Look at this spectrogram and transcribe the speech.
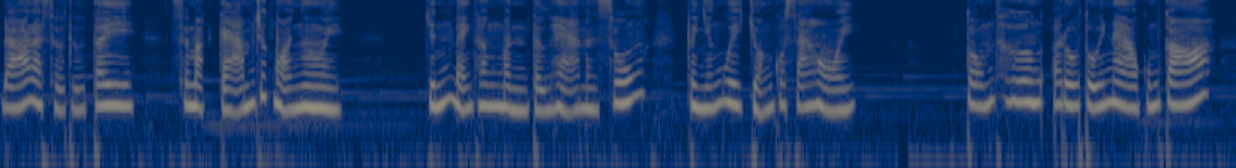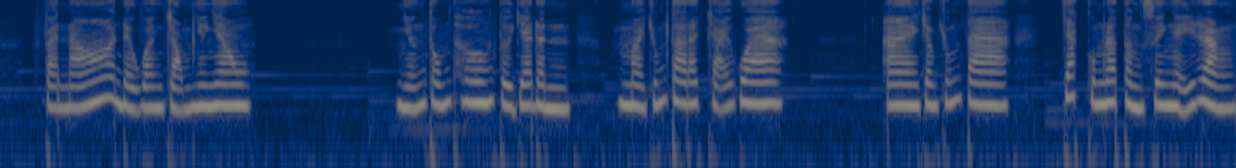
Đó là sự tự ti, sự mặc cảm trước mọi người. Chính bản thân mình tự hạ mình xuống vì những quy chuẩn của xã hội. Tổn thương ở độ tuổi nào cũng có và nó đều quan trọng như nhau. Những tổn thương từ gia đình mà chúng ta đã trải qua, ai trong chúng ta chắc cũng đã từng suy nghĩ rằng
